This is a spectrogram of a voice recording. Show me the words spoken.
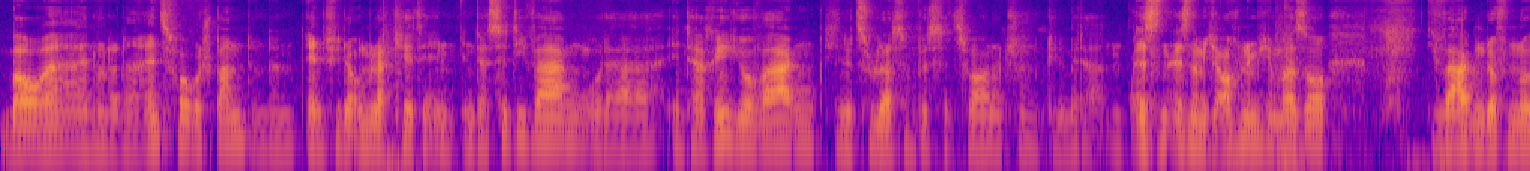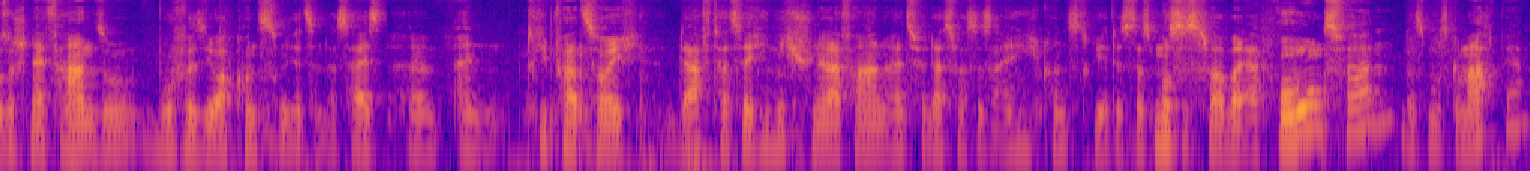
Baureihe 101 vorgespannt und dann entweder umlackierte In- Intercity-Wagen oder Interregio-Wagen, die eine Zulassung bis zu 200 Stundenkilometer hatten. Es ist nämlich auch nämlich immer so, die Wagen dürfen nur so schnell fahren, so wofür sie auch konstruiert sind. Das heißt, äh, ein Triebfahrzeug darf tatsächlich nicht schneller fahren als für das, was es eigentlich konstruiert ist. Das muss es zwar bei Erprobungsfahrten, das muss gemacht werden,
